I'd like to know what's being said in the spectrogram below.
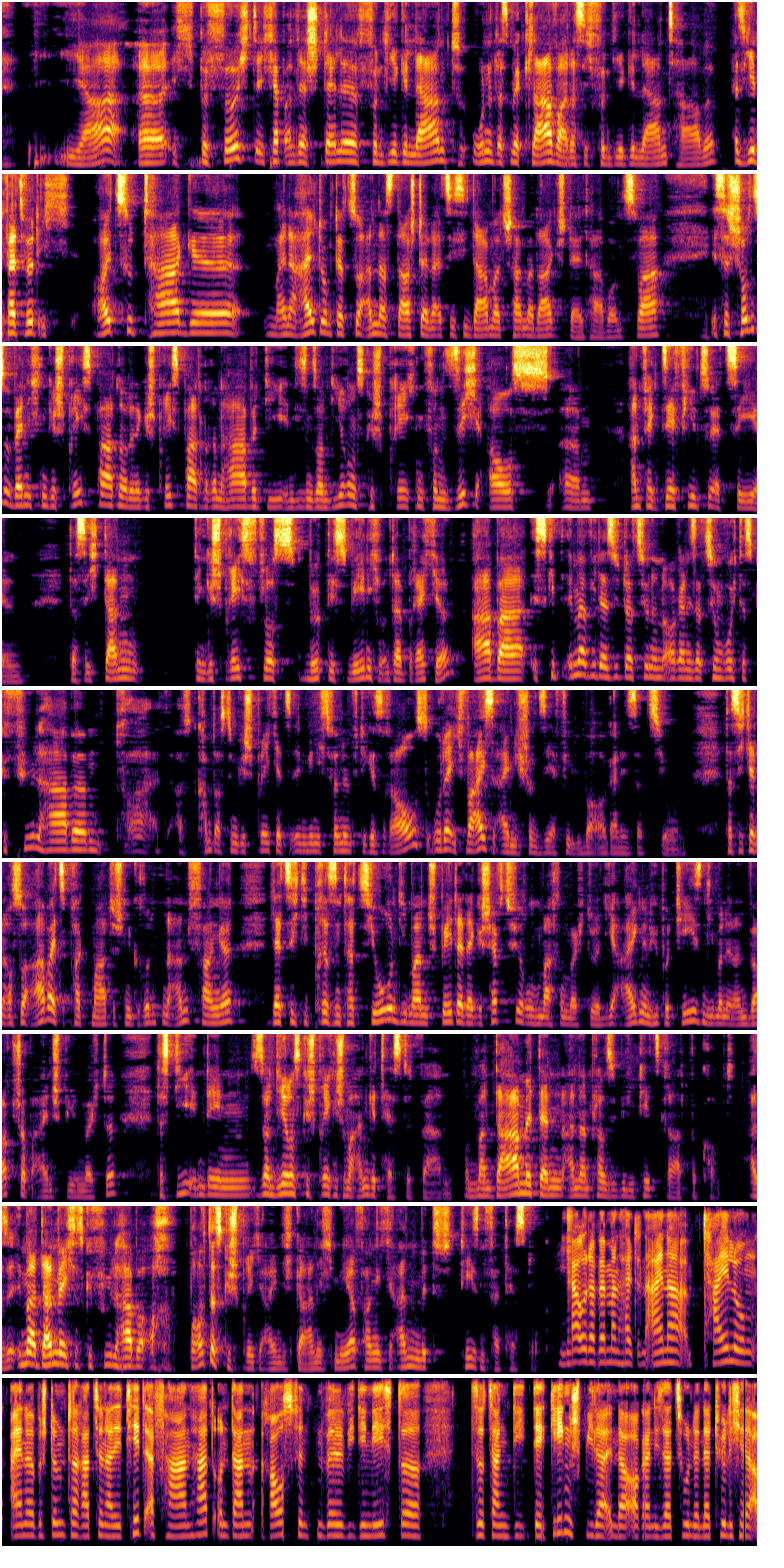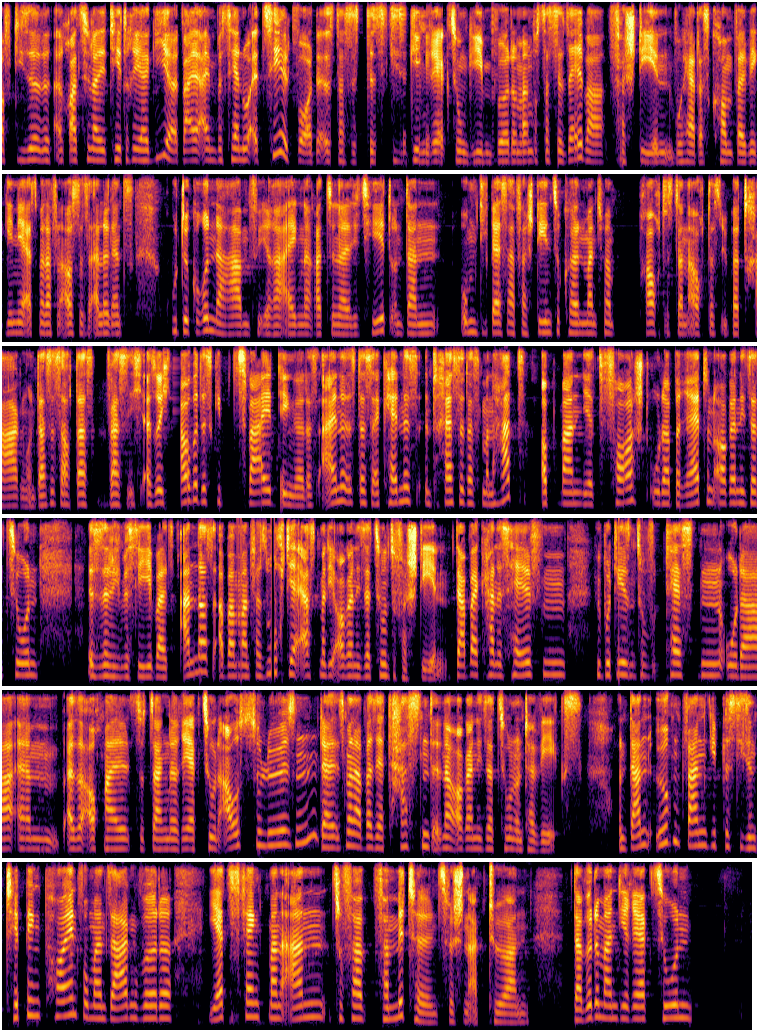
Ja, äh, ich befürchte, ich habe an der Stelle von dir gelernt, ohne dass mir klar war, dass ich von dir gelernt habe. Also jedenfalls würde ich heutzutage meine Haltung dazu anders darstellen, als ich sie damals scheinbar dargestellt habe. Und zwar ist es schon so, wenn ich einen Gesprächspartner oder eine Gesprächspartnerin habe, die in diesen Sondierungsgesprächen von sich aus ähm, anfängt, sehr viel zu erzählen, dass ich dann den Gesprächsfluss möglichst wenig unterbreche. Aber es gibt immer wieder Situationen in Organisationen, wo ich das Gefühl habe, boah, kommt aus dem Gespräch jetzt irgendwie nichts Vernünftiges raus oder ich weiß eigentlich schon sehr viel über Organisation. Dass ich dann aus so arbeitspragmatischen Gründen anfange, letztlich die Präsentation, die man später der Geschäftsführung machen möchte oder die eigenen Hypothesen, die man in einen Workshop einspielen möchte, dass die in den Sondierungsgesprächen schon mal angetestet werden und man damit dann einen anderen Plausibilitätsgrad bekommt. Also immer dann, wenn ich das Gefühl habe, ach, braucht das Gespräch eigentlich gar nicht mehr, fange ich an mit Thesenvertestung. Ja, oder wenn man halt in einer Abteilung eine bestimmte Rationalität erfahren hat und dann rausfinden will, wie die nächste sozusagen die, der Gegenspieler in der Organisation, der natürliche auf diese Rationalität reagiert, weil einem bisher nur erzählt worden ist, dass es, dass es diese Gegenreaktion geben würde. Man muss das ja selber verstehen, woher das kommt, weil wir gehen ja erstmal davon aus, dass alle ganz gute Gründe haben für ihre eigene Rationalität und dann um die besser verstehen zu können. Manchmal braucht es dann auch das Übertragen. Und das ist auch das, was ich, also ich glaube, es gibt zwei Dinge. Das eine ist das Erkenntnisinteresse, das man hat, ob man jetzt forscht oder berät in Organisationen. Ist natürlich ein bisschen jeweils anders, aber man versucht ja erstmal die Organisation zu verstehen. Dabei kann es helfen, Hypothesen zu testen oder ähm, also auch mal sozusagen eine Reaktion auszulösen. Da ist man aber sehr tastend in der Organisation unterwegs. Und dann irgendwann gibt es diesen Tipping Point, wo man sagen würde, jetzt fängt man an zu ver vermitteln zwischen Akteuren da würde man die Reaktion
